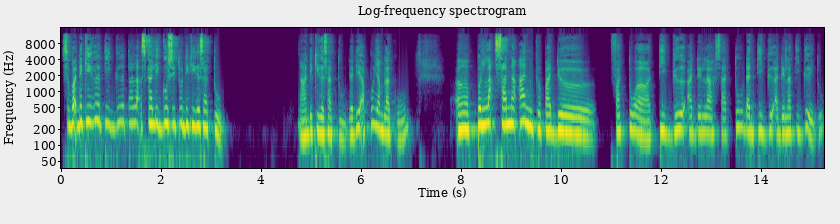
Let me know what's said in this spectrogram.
Sebab dia kira tiga talak sekaligus itu dikira satu. Nah, dikira satu. Jadi apa yang berlaku? Uh, pelaksanaan kepada fatwa tiga adalah satu dan tiga adalah tiga itu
